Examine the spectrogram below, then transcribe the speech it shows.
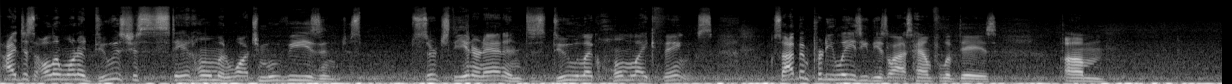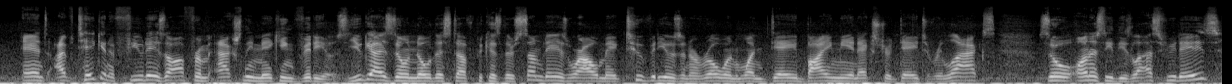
I just all I want to do is just stay at home and watch movies and just search the internet and just do like home-like things. So I've been pretty lazy these last handful of days. Um, and I've taken a few days off from actually making videos. You guys don't know this stuff because there's some days where I'll make two videos in a row in one day, buying me an extra day to relax. So honestly, these last few days,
